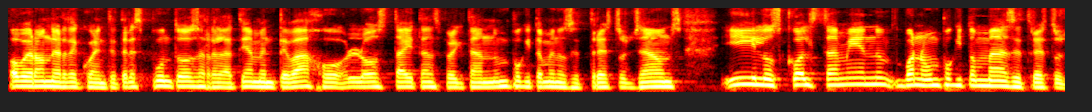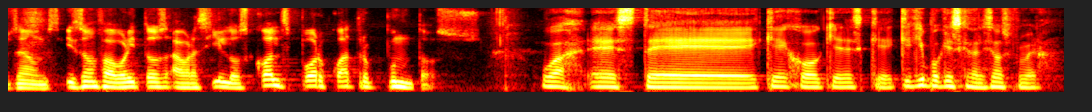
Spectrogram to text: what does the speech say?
Over-under de 43 puntos, relativamente bajo. Los Titans proyectando un poquito menos de 3 touchdowns y los Colts también, bueno, un poquito más de 3 touchdowns. Y son favoritos ahora sí los Colts por 4 puntos. Wow, este, ¿qué juego quieres que, qué equipo quieres que analicemos primero?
